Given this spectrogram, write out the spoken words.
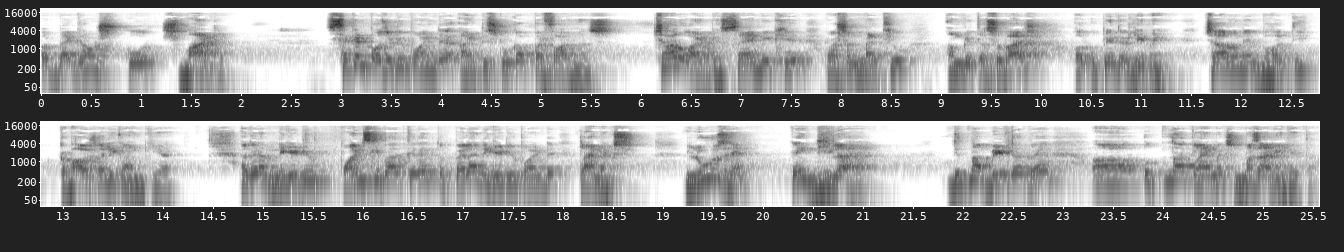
और बैकग्राउंड स्कोर स्मार्ट है। सेकंड पॉजिटिव पॉइंट है आर्टिस्टों का परफॉर्मेंस चारों आर्टिस्ट सैमी खेर रोशन मैथ्यू अमृता सुभाष और उपेंद्र लीमे चारों ने बहुत ही प्रभावशाली काम किया है। अगर हम नेगेटिव पॉइंट्स की बात करें तो पहला नेगेटिव पॉइंट है क्लाइमैक्स लूज है, कहीं ढीला है। जितना बिल्टअप है उतना क्लाइमैक्स मज़ा नहीं देता।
